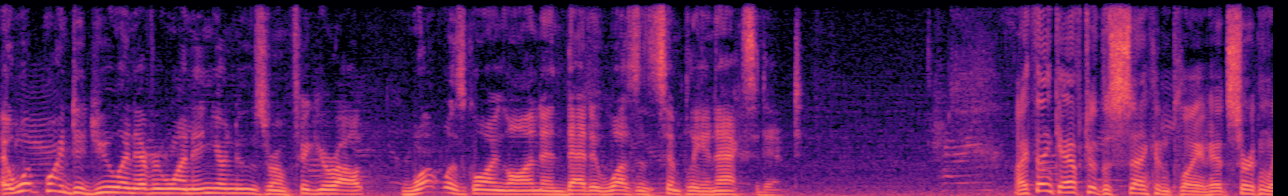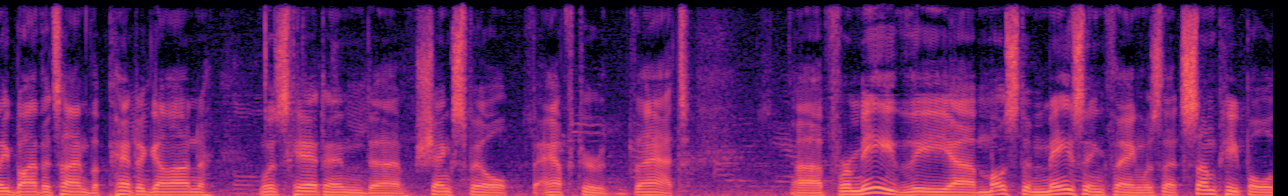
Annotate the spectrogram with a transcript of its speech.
At what point did you and everyone in your newsroom figure out what was going on and that it wasn't simply an accident? I think after the second plane hit, certainly by the time the Pentagon was hit and uh, Shanksville after that, uh, for me, the uh, most amazing thing was that some people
